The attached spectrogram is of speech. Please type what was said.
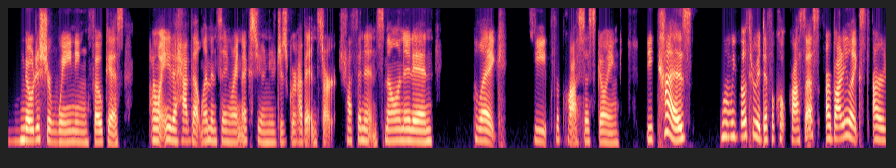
notice your waning focus, I want you to have that lemon sitting right next to you and you just grab it and start huffing it and smelling it in to like keep the process going. Because when we go through a difficult process, our body likes our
